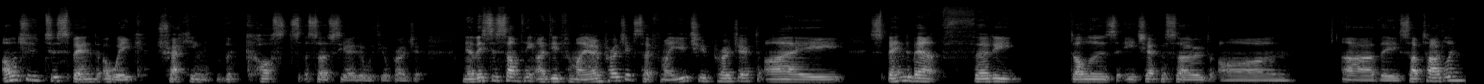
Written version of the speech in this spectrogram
I want you to spend a week tracking the costs associated with your project. Now this is something I did for my own project. So for my YouTube project, I spend about 30 dollars each episode on uh, the subtitling.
